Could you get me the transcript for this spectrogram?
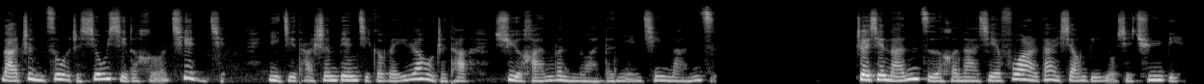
那正坐着休息的何倩倩，以及她身边几个围绕着她嘘寒问暖的年轻男子。这些男子和那些富二代相比有些区别，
